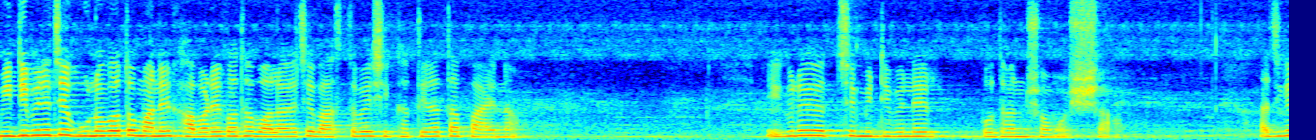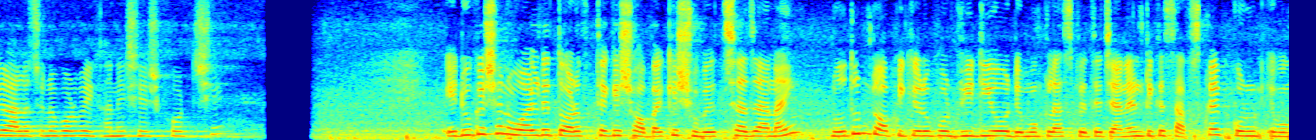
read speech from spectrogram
মিড ডে মিলে যে গুণগত মানের খাবারের কথা বলা হয়েছে, বাস্তবে শিক্ষার্থীরা তা পায় না। এগুলোই হচ্ছে মিড ডে মিলের প্রধান সমস্যা। আজকের আলোচনা পর্ব এখানেই শেষ করছি। এডুকেশন ওয়ার্ল্ডের তরফ থেকে সবাইকে শুভেচ্ছা জানাই। নতুন টপিকের ওপর ভিডিও ডেমো ক্লাস পেতে চ্যানেলটিকে সাবস্ক্রাইব করুন এবং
